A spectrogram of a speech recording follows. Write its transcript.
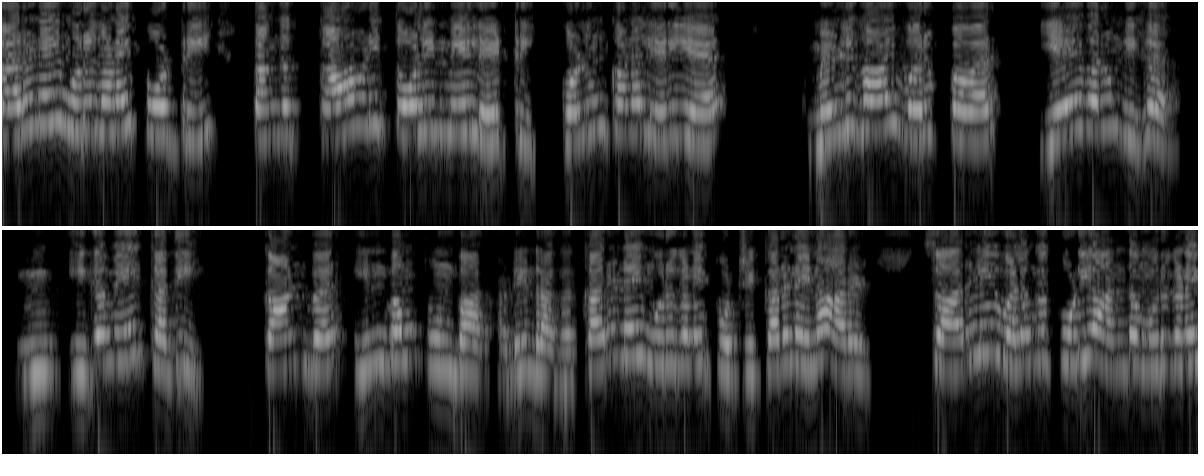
கருணை முருகனை போற்றி தங்க காவடி தோளின் மேல் ஏற்றி கொழுங்கணல் எரிய மெழுகாய் வருப்பவர் ஏவரும் மிக இகமே கதி. காண்பர் இன்பம் பூண்பார் அப்படின்றாங்க. கருணை முருகனை போற்றி. கருணைனா அருள். சோ அருளை வழங்கக்கூடிய அந்த முருகனை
